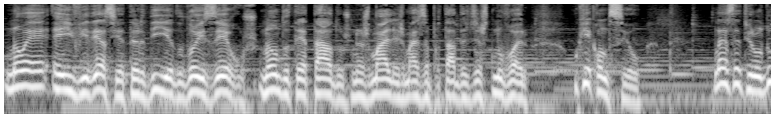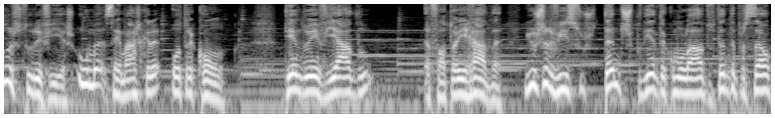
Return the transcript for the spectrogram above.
não é a evidência tardia de dois erros não detectados nas malhas mais apertadas deste nevoeiro. O que aconteceu? Leslie tirou duas fotografias, uma sem máscara, outra com, tendo enviado a foto errada. E os serviços, tanto expediente acumulado, tanta pressão,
